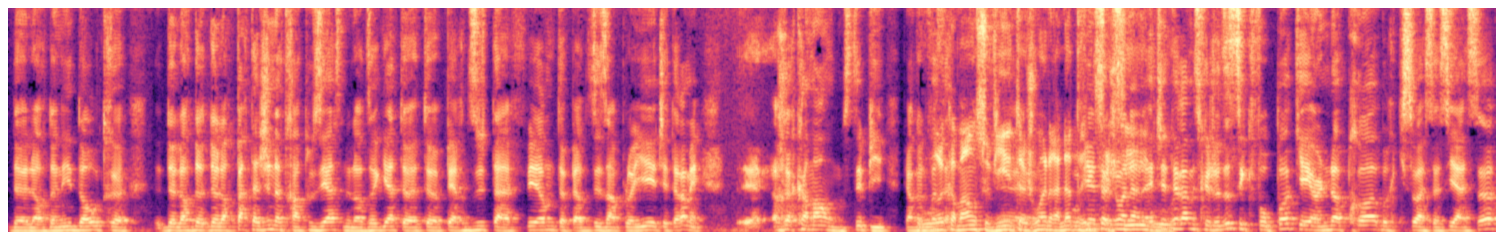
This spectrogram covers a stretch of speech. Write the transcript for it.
de leur donner d'autres de leur de, leur partager notre enthousiasme, de leur dire gars t'as as perdu ta firme, t'as perdu tes employés, etc. Mais euh, recommence, tu sais puis, ou recommence ou viens te joindre à notre viens te joindre etc. Mais ce que je veux dire c'est qu'il faut pas qu'il y ait un opprobre qui soit associé à ça,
